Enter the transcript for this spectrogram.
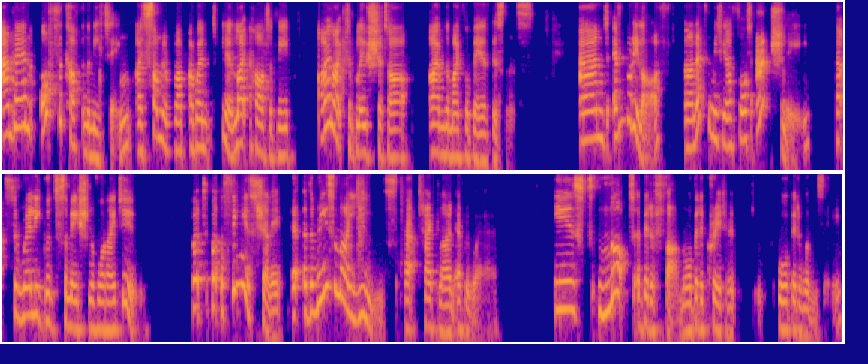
And then off the cuff in the meeting, I summed it up. I went, you know, lightheartedly, I like to blow shit up. I'm the Michael Bay of business. And everybody laughed. And I left the meeting. I thought, actually, that's a really good summation of what I do. But, but the thing is, Shelley, uh, the reason I use that tagline everywhere is not a bit of fun or a bit of creative or a bit of whimsy.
